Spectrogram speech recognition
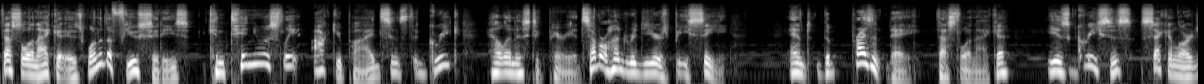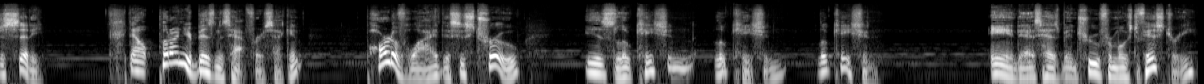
Thessalonica is one of the few cities continuously occupied since the Greek Hellenistic period, several hundred years BC. And the present day Thessalonica is Greece's second largest city. Now, put on your business hat for a second. Part of why this is true is location, location, location. And as has been true for most of history,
